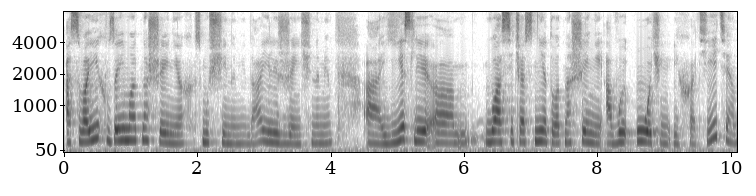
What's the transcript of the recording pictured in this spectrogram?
о своих взаимоотношениях с мужчинами да, или с женщинами. А если а, у вас сейчас нет отношений, а вы очень их хотите,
